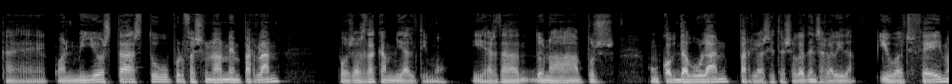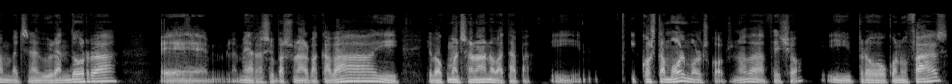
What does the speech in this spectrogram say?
Que quan millor estàs tu professionalment parlant, doncs has de canviar el timó i has de donar doncs, un cop de volant per la situació que tens a la vida. I ho vaig fer i me'n vaig anar a viure a Andorra, eh, la meva relació personal va acabar i, i va començar una nova etapa. I, i costa molt, molts cops, no?, de fer això. I, però quan ho fas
